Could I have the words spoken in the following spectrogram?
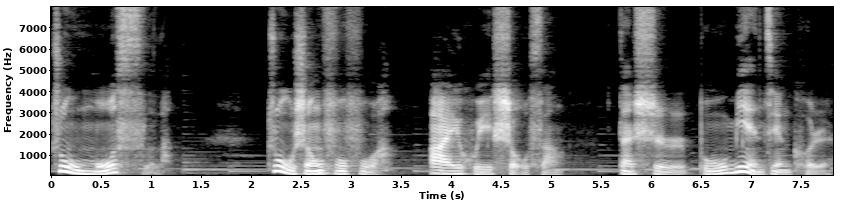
祝母死了，祝生夫妇啊哀悔守丧，但是不面见客人，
